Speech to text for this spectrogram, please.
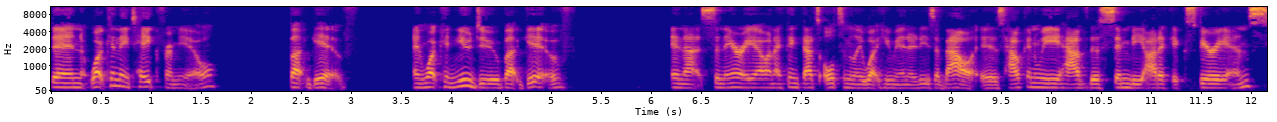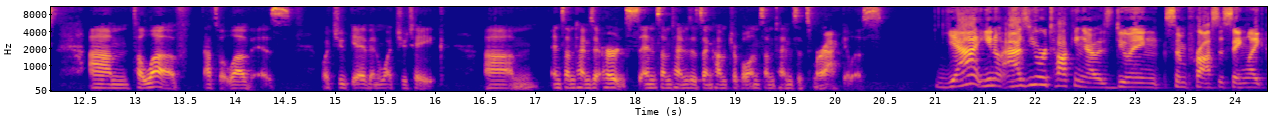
then what can they take from you but give. And what can you do but give in that scenario? And I think that's ultimately what humanity is about is how can we have this symbiotic experience um, to love? That's what love is, what you give and what you take. Um, and sometimes it hurts and sometimes it's uncomfortable and sometimes it's miraculous. Yeah, you know, as you were talking, I was doing some processing. Like,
